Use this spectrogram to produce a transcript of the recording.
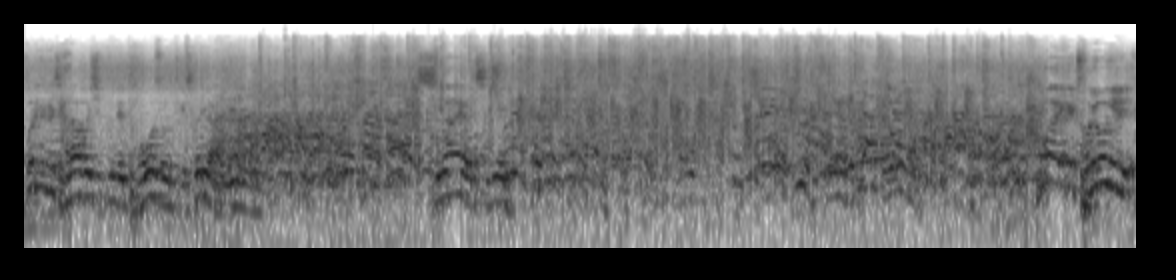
소리를 잘하고 싶은데 더워서 어떻게 소리가 안 나요? 징하요 징해 누가 이렇게 조용히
